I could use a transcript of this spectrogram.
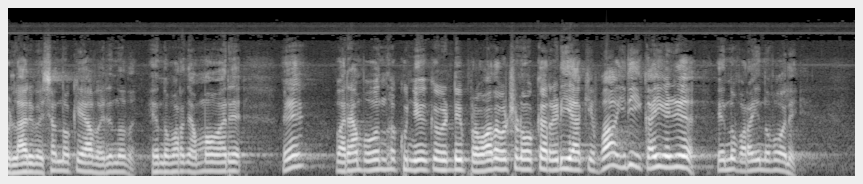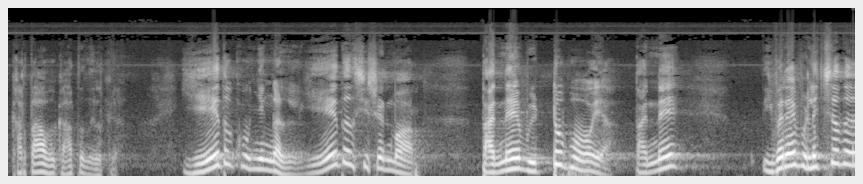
പിള്ളേർ വിശന്നൊക്കെയാണ് വരുന്നത് എന്ന് പറഞ്ഞ് അമ്മമാർ ഏ വരാൻ പോകുന്ന കുഞ്ഞുങ്ങൾക്ക് വേണ്ടി പ്രഭാത ഭക്ഷണമൊക്കെ റെഡിയാക്കി വാ ഇരി കൈ കഴുകുക എന്ന് പറയുന്ന പോലെ കർത്താവ് കാത്തു നിൽക്കുക. ഏത് കുഞ്ഞുങ്ങൾ ഏത് ശിഷ്യന്മാർ തന്നെ വിട്ടുപോയ തന്നെ ഇവരെ വിളിച്ചത്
